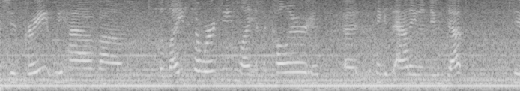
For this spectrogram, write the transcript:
which is great. We have um, the lights are working, light and the color. It, uh, I think it's adding a new depth to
